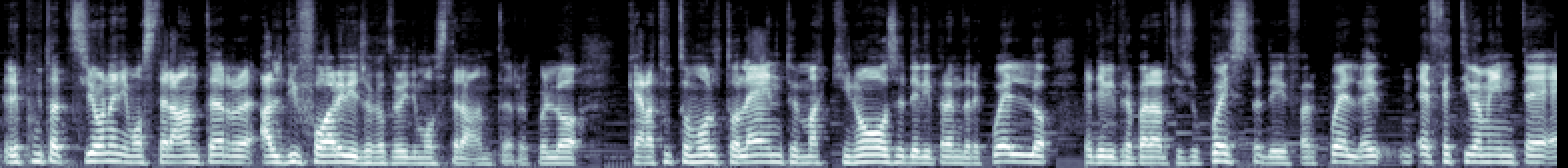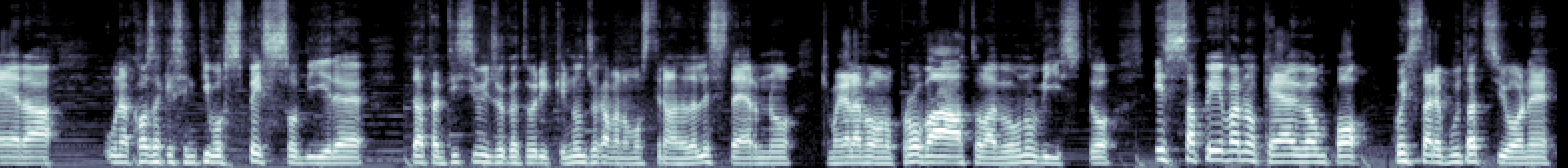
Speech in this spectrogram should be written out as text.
reputazione di Monster Hunter al di fuori dei giocatori di Monster Hunter. Quello che era tutto molto lento e macchinoso, e devi prendere quello e devi prepararti su questo e devi fare quello. E effettivamente era una cosa che sentivo spesso dire da tantissimi giocatori che non giocavano a Monster Hunter dall'esterno, che magari l'avevano provato, l'avevano visto e sapevano che aveva un po' questa reputazione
